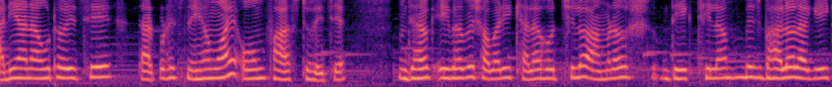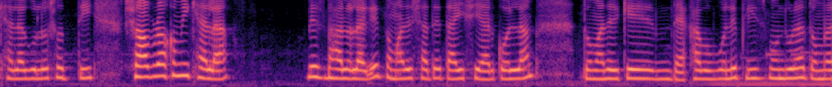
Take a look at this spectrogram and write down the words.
আরিয়ান আউট হয়েছে, তারপরে স্নেহময়, ওম ফার্স্ট হয়েছে। যাই হোক, এইভাবে সবারই খেলা হচ্ছিল, আমরাও দেখছিলাম, বেশ ভালো লাগে এই খেলাগুলো সত্যি, সব রকমই খেলা। বেশ ভালো লাগে তোমাদের সাথে তাই শেয়ার করলাম। তোমাদেরকে দেখাবো বলে। প্লিজ বন্ধুরা তোমরা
